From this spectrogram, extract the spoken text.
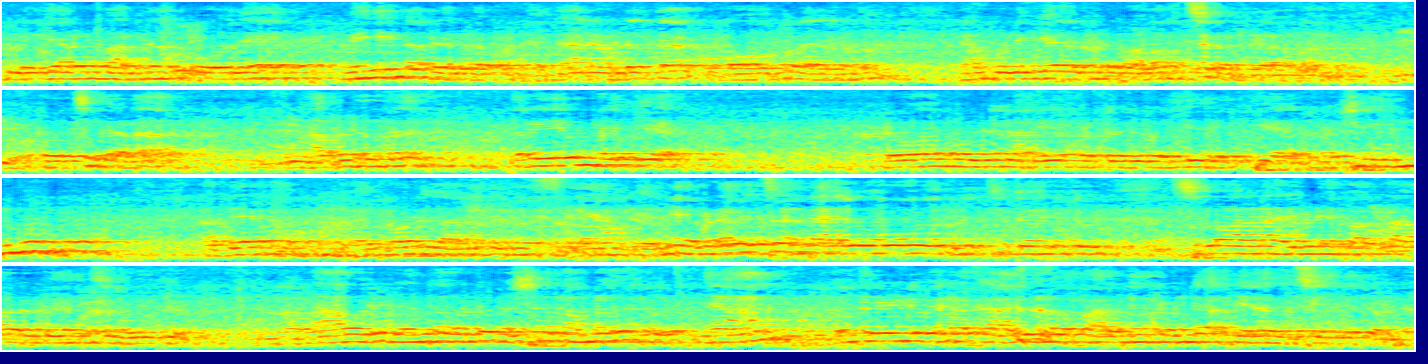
പുള്ളിക്കാരൻ പറഞ്ഞതുപോലെ നീണ്ട ബന്ധമാണ്. ഞാൻ അവിടുത്തെ ഡോക്ടറായിരുന്നു. ഞാൻ പുള്ളിക്കാരനോട് വളർച്ച കണ്ട ആളാണ്. കൊച്ചു കട അവിടുന്ന് ഇത്രയും വലിയ ലോകം മുഴുവൻ അറിയപ്പെട്ട ഒരു വലിയ വ്യക്തിയായിരുന്നു. പക്ഷെ ഇന്നും അദ്ദേഹം എന്നോട് കാണിക്കുന്ന സ്നേഹം എന്നെ എവിടെ വെച്ച് എന്നാലോ വിളിച്ച് ചോദിക്കും ഇവിടെ ഭർത്താവ് എവിടെയെന്ന് ചോദിക്കും. ആ ഒരു ബന്ധമുണ്ട്. പക്ഷെ നമ്മൾ ഞാൻ ഒന്ന് രണ്ട് പേരുടെ കാര്യങ്ങൾ പറഞ്ഞിട്ടുണ്ട് അദ്ദേഹം അത് ചെയ്തിട്ടുണ്ട്.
